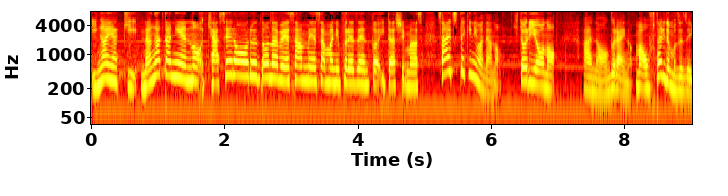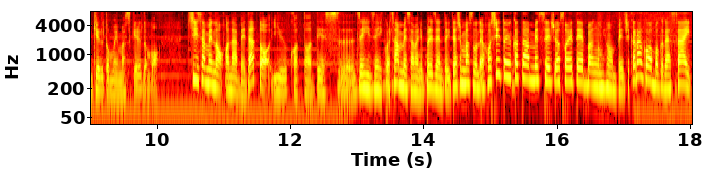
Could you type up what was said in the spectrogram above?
伊賀焼長谷園のキャセロール土鍋3名様にプレゼントいたしますサイズ的にはねあの1人用のあのぐらいのまあお二人でも全然いけると思いますけれども小さめのお鍋だということです。ぜひぜひこれ3名様にプレゼントいたしますので欲しいという方はメッセージを添えて番組ホームページからご応募ください。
